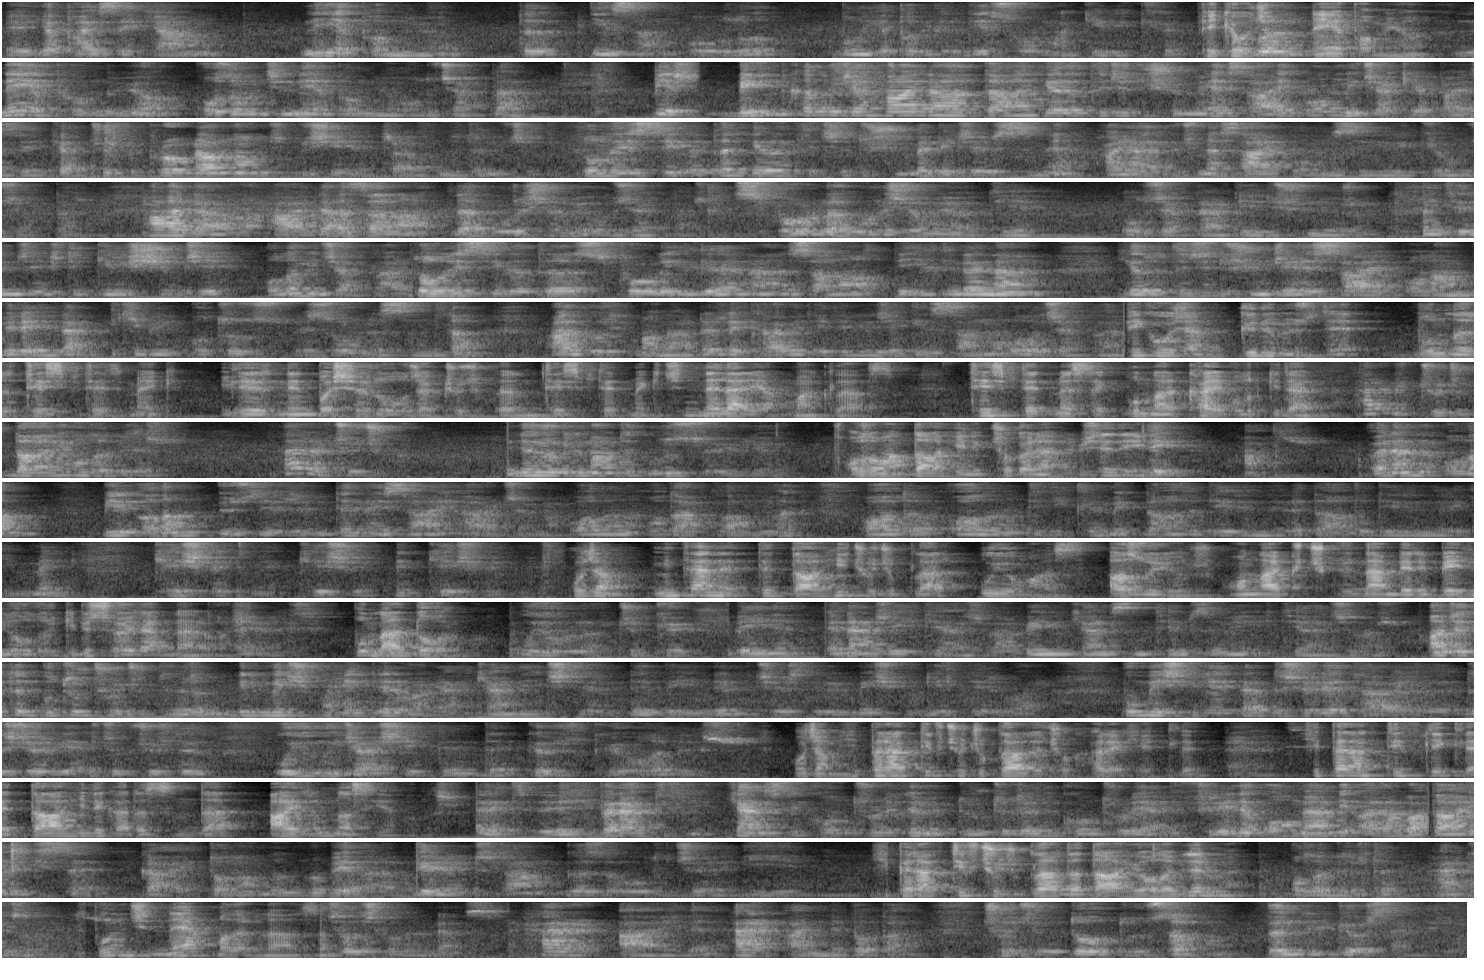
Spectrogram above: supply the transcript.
e, yapay zekanın ne yapamıyor da insan oğlu bunu yapabilir diye sormak gerekiyor. Peki hocam Bu- ne yapamıyor? ne yapılmıyor? O zaman için ne yapamıyor olacaklar? Bir, benim kanımca hala daha yaratıcı düşünmeye sahip olmayacak yapay zeka. Çünkü programlanmış bir şeyin etrafında dönecek. Dolayısıyla da yaratıcı düşünme becerisine, hayal gücüne sahip olması gerekiyor olacaklar. Hala hala zanaatla uğraşamıyor olacaklar. Sporla uğraşamıyor diye olacaklar diye düşünüyorum. Yeterince işte girişimci olamayacaklar. Dolayısıyla da sporla ilgilenen, zanaatla ilgilenen, yaratıcı düşünceye sahip olan bireyler 2030 ve sonrasında algoritmalarla rekabet edebilecek insanlar olacaklar. Peki hocam günümüzde bunları tespit etmek, ilerinin başarılı olacak çocuklarını tespit etmek için neler yapmak lazım? Tespit etmezsek bunlar kaybolup gider mi? Her çocuk dahi olabilir. Her çocuk. Nörobilim artık bunu söylüyor. O zaman dahilik çok önemli bir şey değil. Değil. Hayır. Önemli olan bir alan üzerinde mesai harcamak, o alana odaklanmak, o, ada, o alanı didiklemek, daha da derinlere, daha da derinlere inmek, keşfetmek, keşfetmek, keşfetmek. Hocam internette dahi çocuklar uyumaz, az uyur, onlar küçüklüğünden beri belli olur gibi söylemler var. Evet. Bunlar doğru mu? Uyurlar çünkü beynin enerjiye ihtiyacı var, beynin kendisini temizlemeye ihtiyacı var. Ancak tabii bu tür çocukların bir meşguliyetleri var. Yani kendi içlerinde, beyinlerin içerisinde bir meşguliyetleri var. Bu meşguliyetler dışarıya dışarıya işte çocukların uyumayacağı şeklinde gözüküyor olabilir. Hocam hiperaktif çocuklar da çok hareketli. Evet. Hiperaktiflikle dahilik arasında ayrım nasıl yapılır? Evet, e, hiperaktiflik kendisini kontrol edemek, dürtülerini kontrol yani freni olmayan bir araba. Dahilik ise gayet donanımlı bir araba. Freni tutan gazı oldukça iyi. Hiperaktif çocuklar da dahi olabilir mi? Olabilir tabii, herkes olabilir. Bunun için ne yapmaları lazım? Çalışmaları lazım. Her aile, her anne baba çocuğu doğduğu zaman bir görselleri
